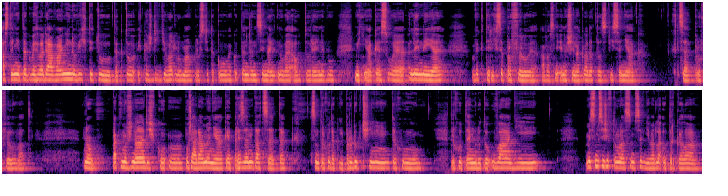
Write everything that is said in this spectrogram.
A stejně tak vyhledávání nových titulů, tak to i každý divadlo má prostě takovou jako tendenci najít nové autory nebo mít nějaké svoje linie, ve kterých se profiluje. A vlastně i naše nakladatelství se nějak chce profilovat. No, pak možná, když eh, pořádáme nějaké prezentace, tak jsem trochu takový produkční, trochu, trochu ten, kdo to uvádí. Myslím si, že v tomhle jsem se v divadle otrkala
